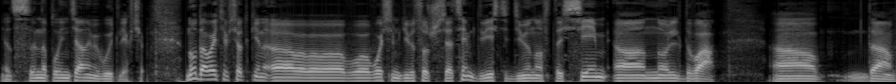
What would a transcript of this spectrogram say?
Нет, с инопланетянами будет легче. Ну, давайте все-таки 8 967 297 02. Да.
